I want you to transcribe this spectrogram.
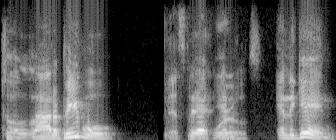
to a lot of people, Best of that both worlds. And, and again,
